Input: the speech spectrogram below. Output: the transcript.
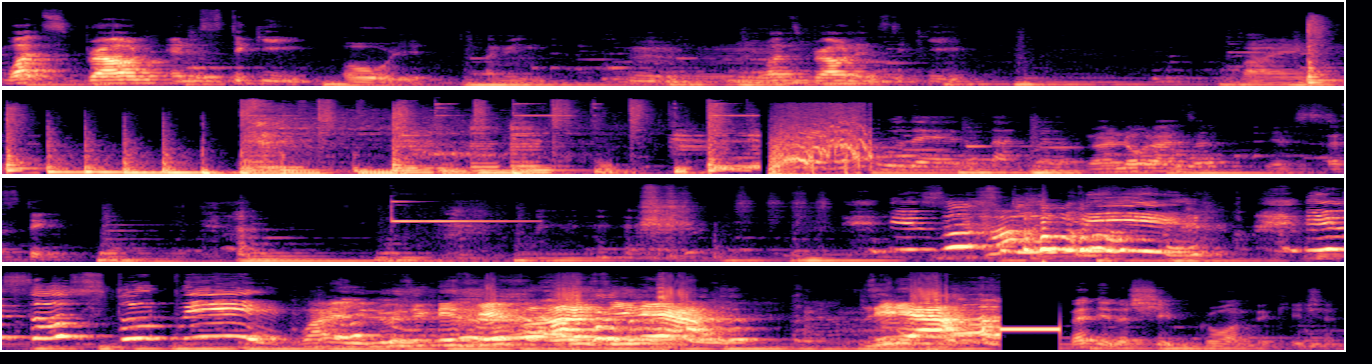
What's brown and sticky? Oh, yeah. I mean, Mm. What's brown and sticky? my. You wanna know the answer? Yes. A stick. He's so stupid! He's so stupid! Why are you losing this game for us, Xenia? Xenia! Where did the ship go on vacation?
